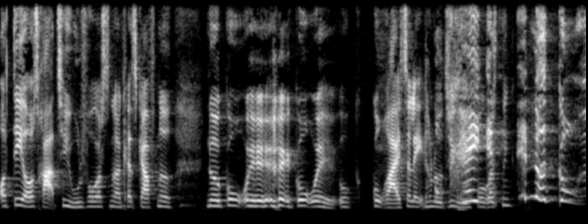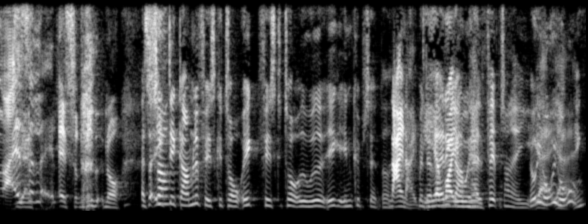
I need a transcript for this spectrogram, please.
Og det er også rart til julefrokosten, og kan skaffe noget, noget god, øh, god, øh, god rejsalat og noget til julefrokosten. en, ikke? noget god rejselag. Ja, altså, nå. Altså så, ikke det gamle fisketorv, ikke fisketorvet ude, ikke indkøbscenteret. Nej, nej, det den her var jo i gamle. 90'erne i. Jo, jo, Ja, jo. ja, ikke?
